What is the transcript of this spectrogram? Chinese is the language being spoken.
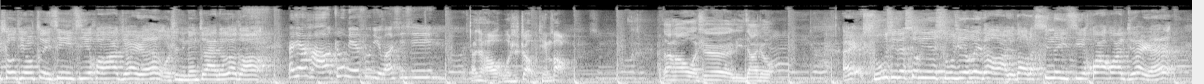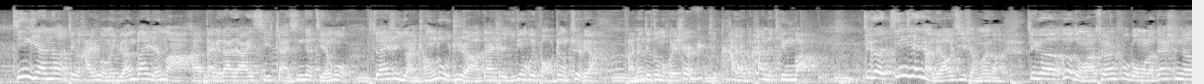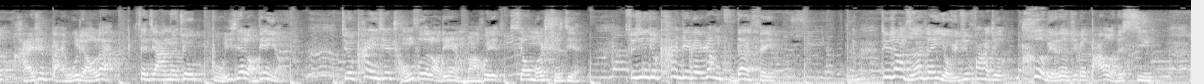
收听最新一期《花花局外人》，我是你们最爱的鄂总。大家好，中年妇女王西西。大家好，我是赵天霸。大家好，我是李佳洲。哎，熟悉的声音，熟悉的味道啊，又到了新的一期《花花局外人》。今天呢，这个还是我们原班人马啊，带给大家一期崭新的节目。虽然是远程录制啊，但是一定会保证质量。反正就这么回事儿，就看着吧看着听吧。这个今天想聊一期什么呢？这个鄂总啊，虽然复工了，但是呢，还是百无聊赖，在家呢就补一些老电影，就看一些重复的老电影吧，会消磨时间。最近就看这个《让子弹飞》，这个《让子弹飞》有一句话就特别的这个打我的心，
